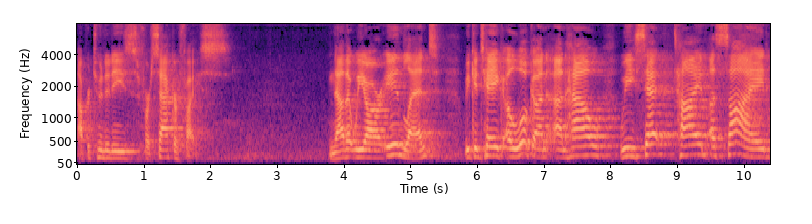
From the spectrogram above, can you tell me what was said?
opportunities for sacrifice. Now that we are in Lent, we can take a look on, on how we set time aside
